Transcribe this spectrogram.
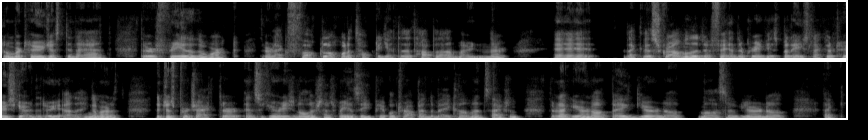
number two just deny it. They're afraid of the work. They're like, fuck, look what it took to get to the top of that mountain there. Uh, like they scramble to defend their previous beliefs, like they're too scared to do anything about it. They just project their insecurities and others. That's why you see people drop into my comment section. They're like, You're not big, you're not massive, you're not like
